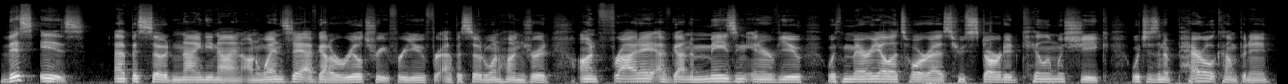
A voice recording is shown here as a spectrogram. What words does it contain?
This is episode 99. On Wednesday, I've got a real treat for you for episode 100. On Friday, I've got an amazing interview with Mariella Torres, who started Kill 'em with Chic, which is an apparel company.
